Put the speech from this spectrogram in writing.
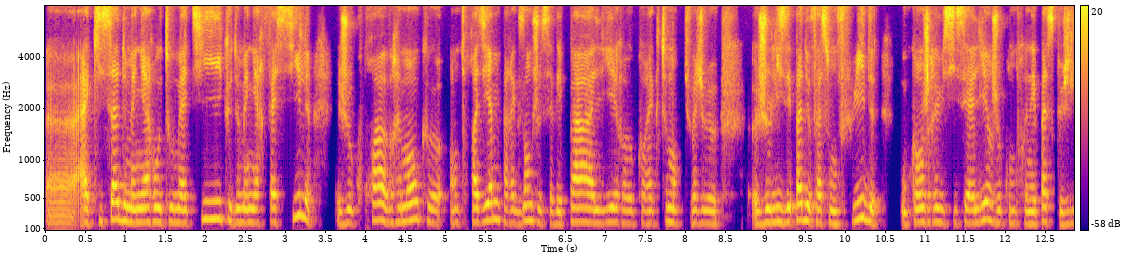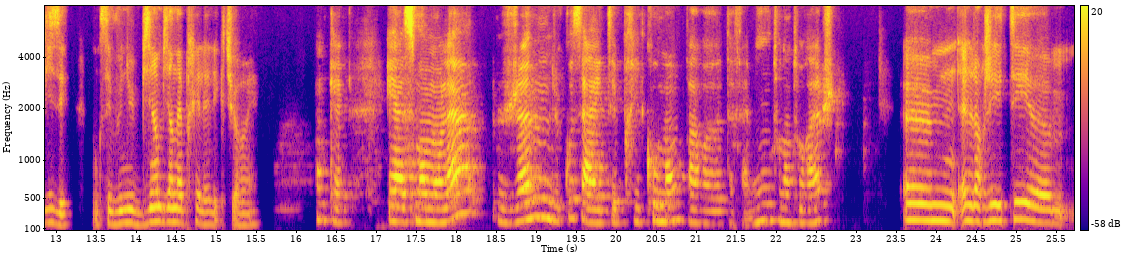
acquis ça de manière automatique, de manière facile. Je crois vraiment que en troisième, par exemple, je savais pas lire euh, correctement. Tu vois, je je lisais pas de façon fluide ou quand je réussissais à lire, je comprenais pas ce que je lisais. Donc c'est venu bien bien après la lecture. Ouais. Ok. Et à ce moment-là, jeune, du coup, ça a été pris comment par euh, ta famille, ton entourage? Alors j'ai été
